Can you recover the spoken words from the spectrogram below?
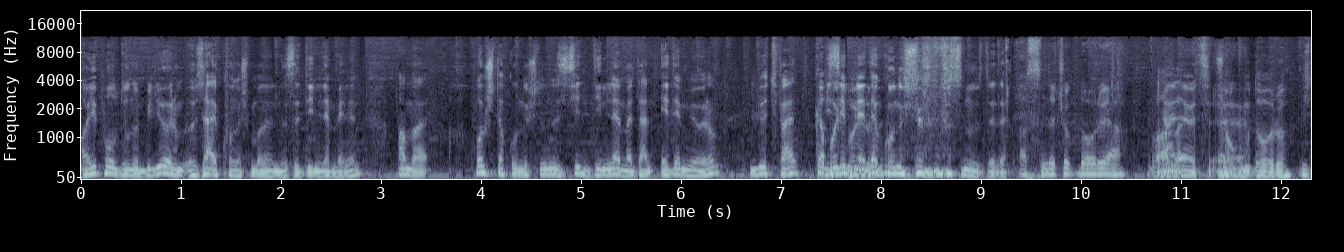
ayıp olduğunu biliyorum özel konuşmalarınızı dinlemenin ama hoş da konuştuğunuz için dinlemeden edemiyorum. Lütfen Kabul bizimle buyurun. de konuşur musunuz dedi. Aslında çok doğru ya. Vallahi Yani evet, Çok e- mu doğru? Hiç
